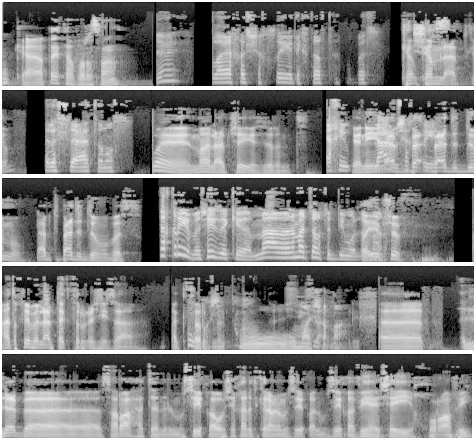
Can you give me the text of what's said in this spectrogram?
okay اعطيتها فرصة. إيه، الله ياخذ الشخصية اللي اخترتها بس. كم كم لعبت؟ كم؟ ثلاث ساعات ونص. وين؟ ما لعبت شيء يا أنت. أخي يعني لعبت لعبت شخصية. بعد ال demo لعبت بعد ال demo بس. تقريبا شيء زي كذا. ما أنا ما جربت ال demo طيب. شوف. أنا تقريبا لعبت أكثر من 20 ساعة. أكثر أوه، من أوه ما شاء الله. آه، اللعبة صراحة الموسيقى أول شيء خلينا نتكلم عن الموسيقى، الموسيقى فيها شيء خرافي.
